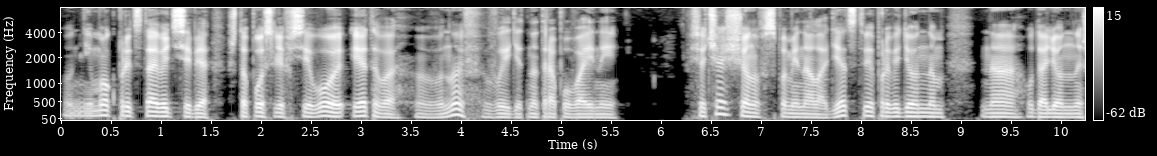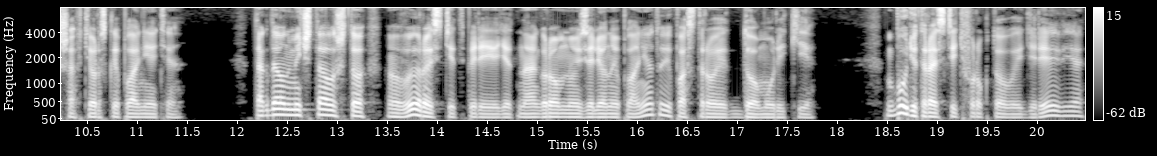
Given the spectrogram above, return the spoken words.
Он не мог представить себе, что после всего этого вновь выйдет на тропу войны. Все чаще он вспоминал о детстве, проведенном на удаленной шахтерской планете. Тогда он мечтал, что вырастет, переедет на огромную зеленую планету и построит дом у реки. Будет растить фруктовые деревья,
